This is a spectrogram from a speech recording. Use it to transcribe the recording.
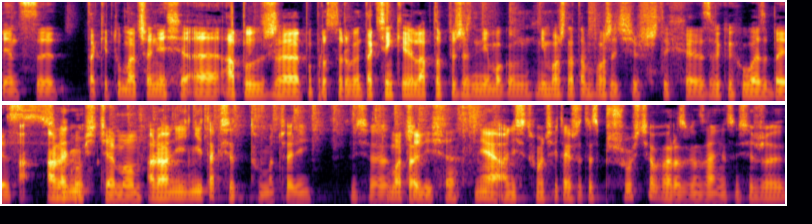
więc y, takie tłumaczenie się e, Apple, że po prostu robią tak cienkie laptopy, że nie mogą, nie można tam włożyć już tych e, zwykłych USB jest A- ale ściemą. Ale oni nie tak się tłumaczyli. Sensie, Tłumaczyli się. Nie, oni się tłumaczyli tak, że to jest przyszłościowe rozwiązanie. W sensie, że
